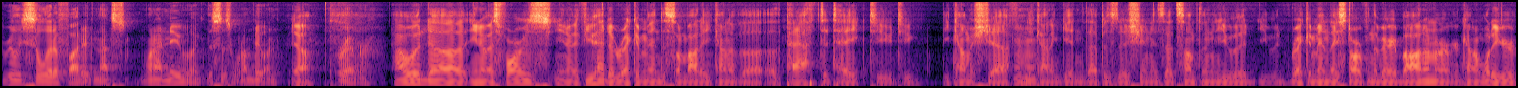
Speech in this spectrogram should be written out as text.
really solidified it and that's when I knew like this is what I'm doing Yeah. forever. How would uh, you know, as far as you know, if you had to recommend to somebody kind of a, a path to take to to become a chef and to kind of get into that position, is that something you would you would recommend they start from the very bottom, or kind of what are your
